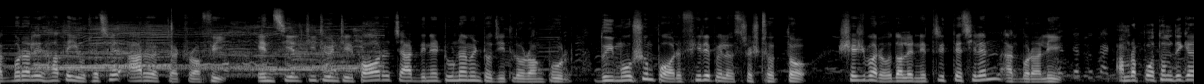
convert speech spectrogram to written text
আকবর আলীর হাতেই উঠেছে আরও একটা ট্রফি। এনসিএল টি টোয়েন্টির পর চার দিনের টুর্নামেন্টও জিতল রংপুর। দুই মৌসুম পর ফিরে পেল শ্রেষ্ঠত্ব। শেষবারও দলের নেতৃত্বে ছিলেন আকবর আলী। আমরা প্রথম দিকে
